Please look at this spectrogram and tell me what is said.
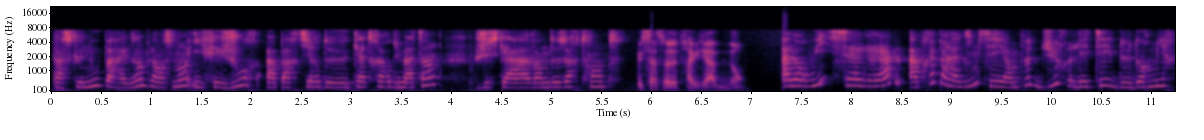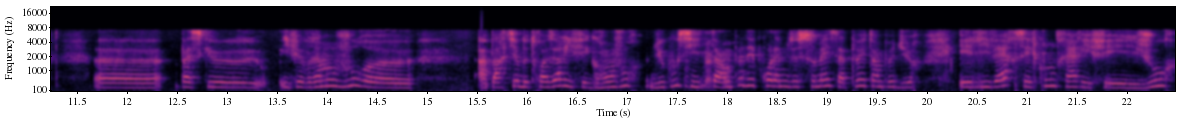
Parce que nous, par exemple, en ce moment, il fait jour à partir de 4 heures du matin jusqu'à 22h30. Et ça, ça doit être agréable, non? Alors oui, c'est agréable. Après, par exemple, c'est un peu dur l'été de dormir euh, parce que il fait vraiment jour. euh, à partir de 3 heures, il fait grand jour. Du coup, si t'as D'accord. un peu des problèmes de sommeil, ça peut être un peu dur. Et l'hiver, c'est le contraire. Il fait jour.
